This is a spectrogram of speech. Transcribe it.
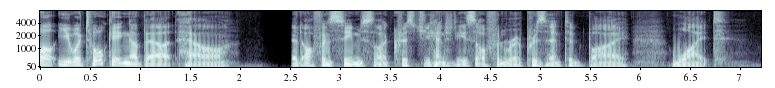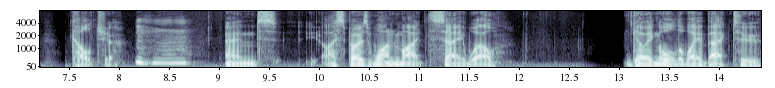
Well, you were talking about how it often seems like Christianity is often represented by white culture. And I suppose one might say, well, going all the way back to,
